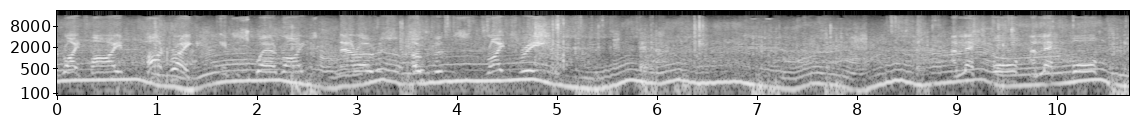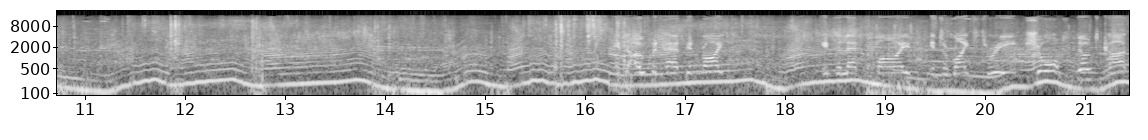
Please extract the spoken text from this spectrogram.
And right five, hard brake, into square right, narrows, opens, right three. And left four, and left four, Into open hairpin right, into left 5, into right 3, short, don't cut,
